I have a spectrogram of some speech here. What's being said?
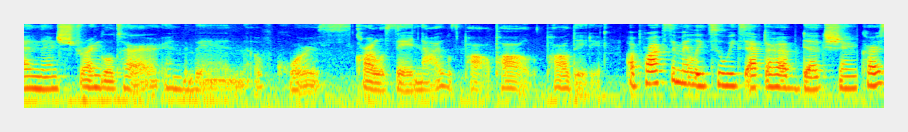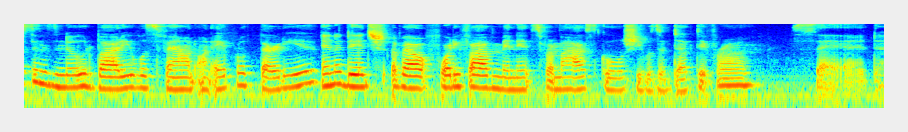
and then strangled her. And then, of course, Karla said, "Nah, it was Paul. Paul. Paul did it." Approximately two weeks after her abduction, Kirsten's nude body was found on April 30th in a ditch about 45 minutes from the high school she was abducted from. Sad.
